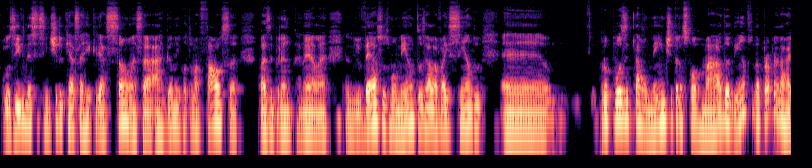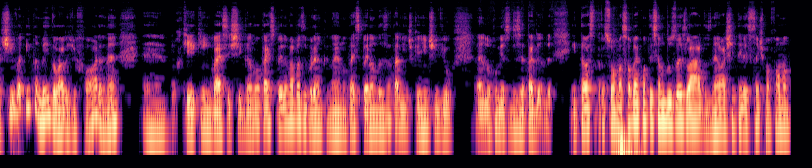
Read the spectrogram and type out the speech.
inclusive nesse sentido que essa recriação, essa argama enquanto uma falsa base branca, né? Ela, em diversos momentos ela vai sendo é, propositalmente transformada dentro da própria narrativa e também do lado de fora, né? É, porque quem vai assistir Ganda não está esperando a base branca, né? Não está esperando exatamente o que a gente viu é, no começo de Zetaganda. Então essa transformação vai acontecendo dos dois lados, né? Eu acho interessante uma forma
